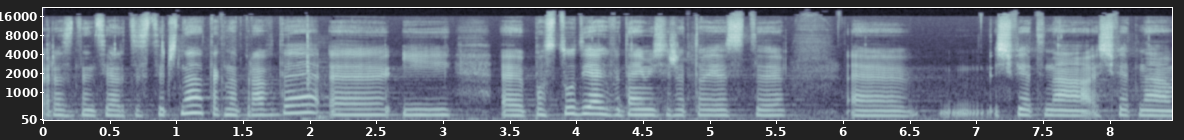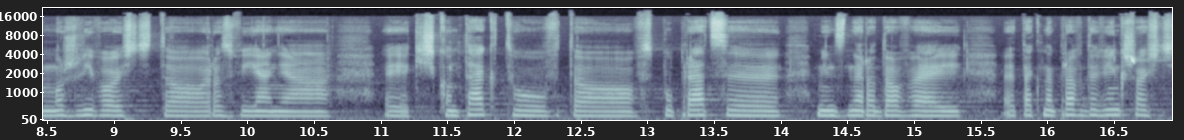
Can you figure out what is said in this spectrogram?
rezydencja artystyczna tak naprawdę i po studiach wydaje mi się, że to jest E, świetna, świetna możliwość do rozwijania e, jakichś kontaktów, do współpracy międzynarodowej. E, tak naprawdę większość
